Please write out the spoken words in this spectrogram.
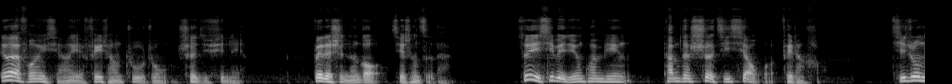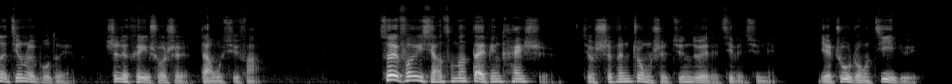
另外，冯玉祥也非常注重射击训练，为的是能够节省子弹。所以，西北军官兵他们的射击效果非常好，其中的精锐部队甚至可以说是弹无虚发。所以，冯玉祥从他带兵开始就十分重视军队的基本训练，也注重纪律、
